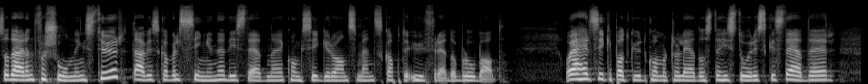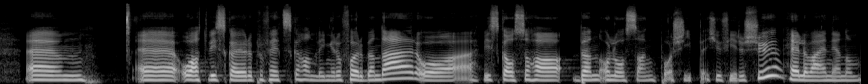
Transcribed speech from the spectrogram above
Så det er en forsoningstur der vi skal velsigne de stedene kong Sigurd og hans menn skapte ufred og blodbad. Og jeg er helt sikker på at Gud kommer til å lede oss til historiske steder. Um, uh, og at vi skal gjøre profetiske handlinger og forbønn der. Og vi skal også ha bønn og låssang på skipet 24-7 hele veien gjennom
